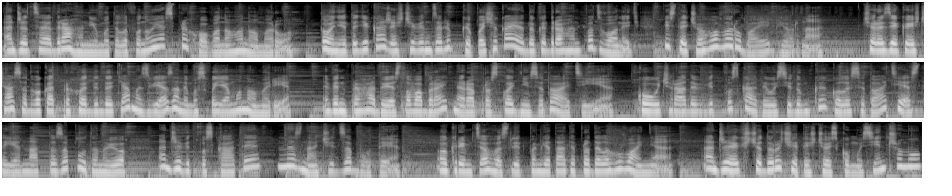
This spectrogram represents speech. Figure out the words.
адже це Драган йому телефонує з прихованого номеру. Тоні тоді каже, що він залюбки почекає, доки Драган подзвонить, після чого вирубає Бьорна. Через якийсь час адвокат приходить до тями зв'язаним у своєму номері. Він пригадує слова Брайтнера про складні ситуації. Коуч радив відпускати усі думки, коли ситуація стає надто заплутаною, адже відпускати не значить забути. Окрім цього, слід пам'ятати про делегування, адже якщо доручити щось комусь іншому,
